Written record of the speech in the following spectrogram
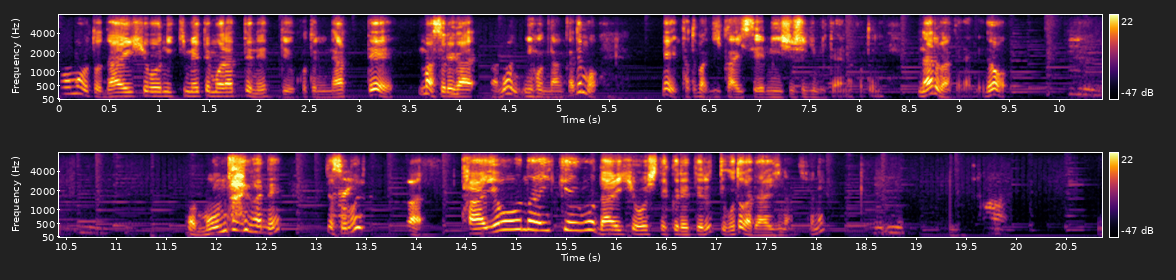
思うと代表に決めてもらってねっていうことになってまあそれがあの日本なんかでも、ね、例えば議会制民主主義みたいなことになるわけだけどうんうん問題はねじゃあその人が多様な意見を代表してくれてるってことが大事なんですよね。はい。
